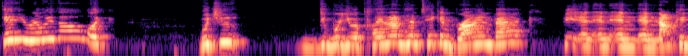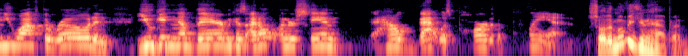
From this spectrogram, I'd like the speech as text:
Did he really though? Like, would you? Were you planning on him taking Brian back Be- and and and and knocking you off the road and you getting up there? Because I don't understand how that was part of the plan. so the movie can happen.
